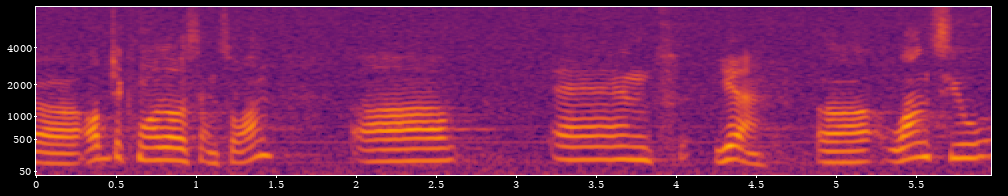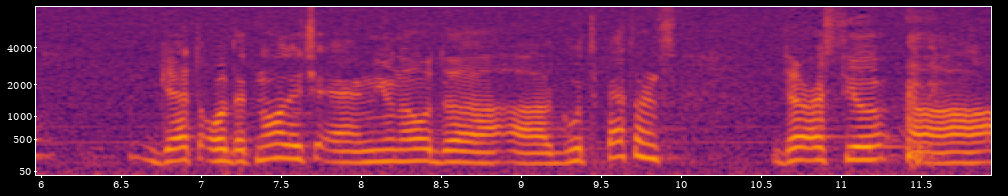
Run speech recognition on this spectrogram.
uh, object models and so on. and yeah, once you get all that knowledge and you know the good patterns, there are still uh,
